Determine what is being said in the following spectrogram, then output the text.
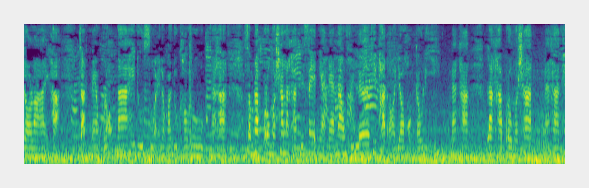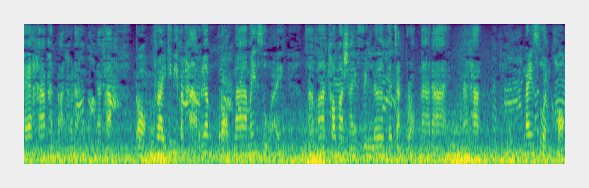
จอไลน์ค่ะ จัดแนวกรอบหน้าให้ดูสวยแล้วก็ดูเข้ารูปนะคะสำหรับโปรโมชั่นราคาพิเศษเนี่ยแนะนำฟิลเลอร์ที่ผ่านออยของเกาหลีนะคะ ราคาโปรโมชั่นนะคะแค่ 5,000 บาทเท่านั้นนะคะ ก็ใครที่มีปัญหาเรื่องกรอบหน้าไม่สวย สามารถเข้ามาใช้ฟิลเลอร์เพื่อจัดกรอบหน้าได้นะคะ ในส่วนของ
